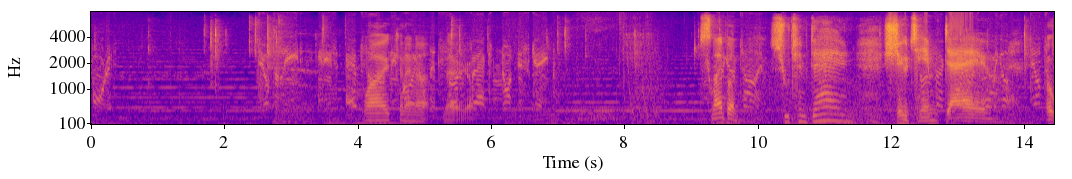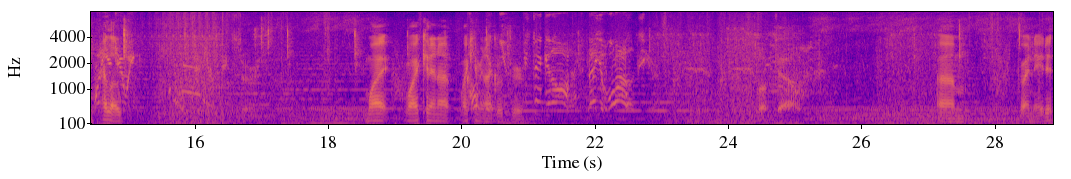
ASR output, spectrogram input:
for it. Delta lead, it is absolutely Why can I not- there we go. Sunfac not escape. Snipe him. Shoot him down. Shoot him down. Oh, hello. Why? Why can I not? Why can we not go through? Um, do I need it?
